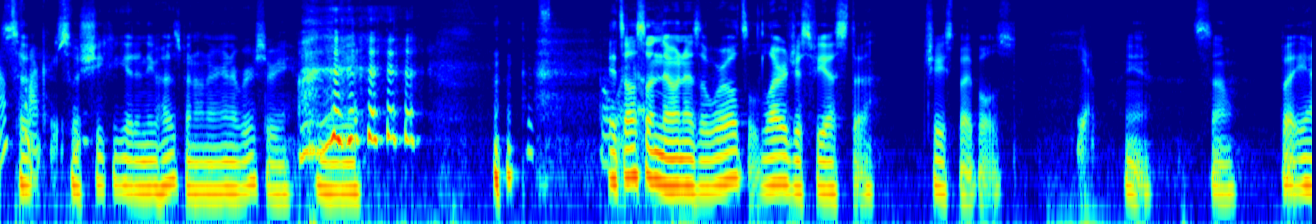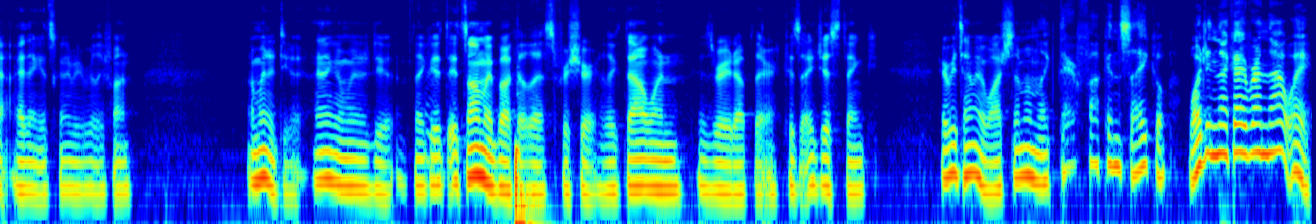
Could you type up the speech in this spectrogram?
That's so, kind of crazy. so she could get a new husband on her anniversary. maybe. Oh it's also gosh. known as the world's largest fiesta, chased by bulls. Yeah. Yeah. So, but yeah, I think it's going to be really fun. I'm going to do it. I think I'm going to do it. Like, Mm. it, it's on my bucket list for sure. Like, that one is right up there because I just think every time I watch them, I'm like, they're fucking psycho. Why didn't that guy run that way?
